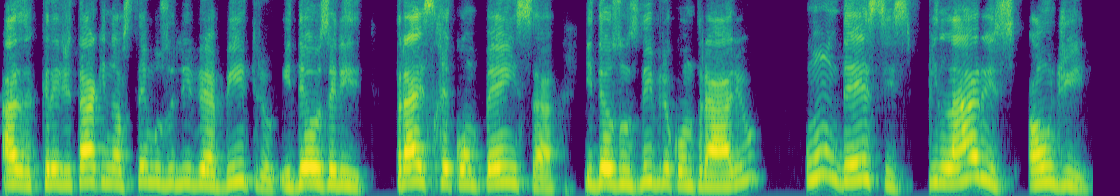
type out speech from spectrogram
acreditar que nós temos o livre-arbítrio e Deus ele traz recompensa e Deus nos livre o contrário. Um desses pilares onde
